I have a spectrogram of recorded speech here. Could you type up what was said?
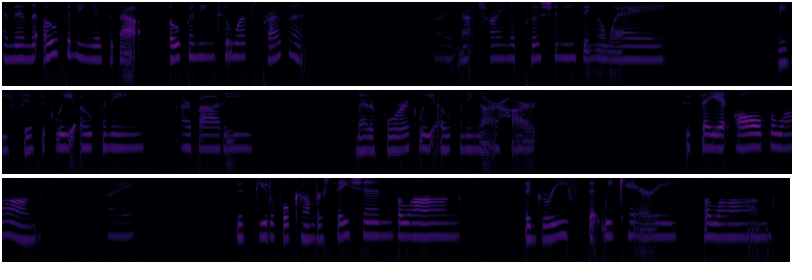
And then the opening is about opening to what's present, right? Not trying to push anything away, maybe physically opening our bodies, metaphorically opening our hearts to say it all belongs, right? This beautiful conversation belongs, the grief that we carry belongs,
